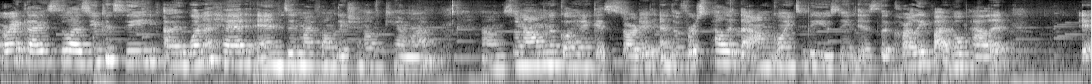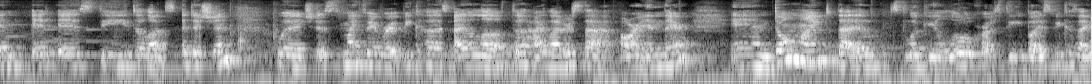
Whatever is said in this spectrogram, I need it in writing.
Alright guys, so as you can see, I went ahead and did my foundation off camera. Um, so now I'm going to go ahead and get started. And the first palette that I'm going to be using is the Carli Bybel palette. And it is the deluxe edition, which is my favorite because I love the highlighters that are in there. And don't mind that it's looking a little crusty, but it's because I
